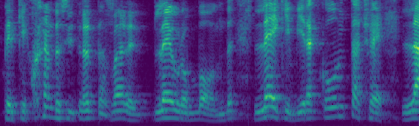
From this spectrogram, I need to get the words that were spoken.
perché quando si tratta di fare l'Eurobond, lei che vi racconta, cioè la,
